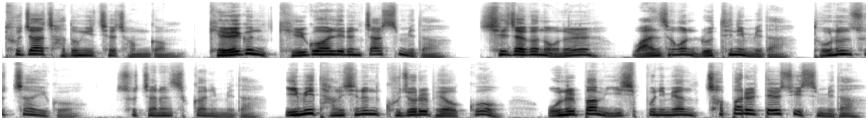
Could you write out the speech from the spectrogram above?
투자 자동이체 점검. 계획은 길고 할 일은 짧습니다. 시작은 오늘, 완성은 루틴입니다. 돈은 숫자이고 숫자는 습관입니다. 이미 당신은 구조를 배웠고 오늘 밤 20분이면 첫 발을 뗄 수 있습니다.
